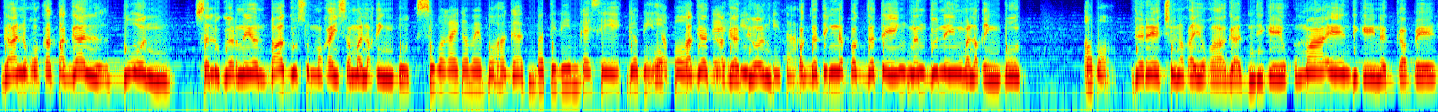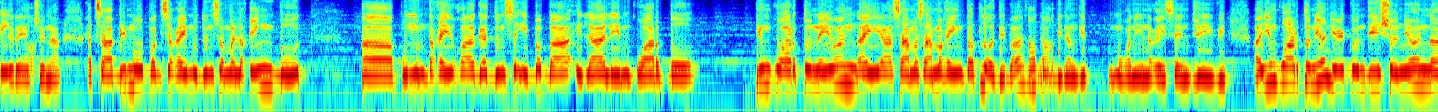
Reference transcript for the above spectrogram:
gaano ka katagal doon sa lugar na 'yon bago sumakay sa malaking boat. Sumakay kami po agad. Batilim kasi gabi na po. agad kaya agad hindi 'yon. nakita. Pagdating na pagdating, nandun na yung malaking boat. Opo. Diretso na kayo kaagad. Hindi kayo kumain, hindi kayo nagkape, Hindi diretso na. At sabi mo, pag sakay mo dun sa malaking boat, ah, pumunta kayo kaagad dun sa ibaba, ilalim, kwarto. Yung kwarto na yon ay ah, sama-sama kayong tatlo, di ba? Opo. Binanggit mo kanina kay Sen JV. Ay, yung kwarto na yon, air condition yon na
